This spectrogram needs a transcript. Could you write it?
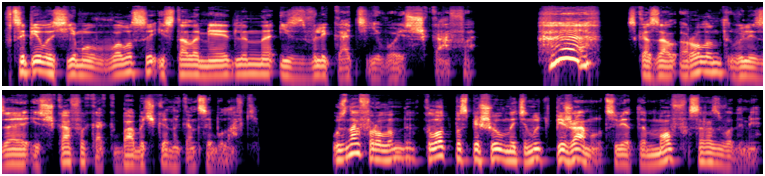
вцепилась ему в волосы и стала медленно извлекать его из шкафа. «Ха!» — сказал Роланд, вылезая из шкафа, как бабочка на конце булавки. Узнав Роланда, Клод поспешил натянуть пижаму цвета мов с разводами.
